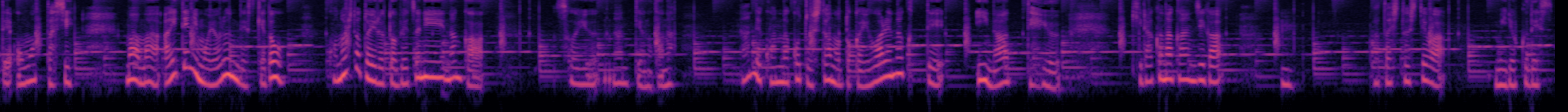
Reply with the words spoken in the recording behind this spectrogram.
て思ったしまあまあ相手にもよるんですけどこの人といると別になんかそういう何て言うのかななんでこんなことしたのとか言われなくていいなっていう気楽な感じが、うん、私としては魅力です。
